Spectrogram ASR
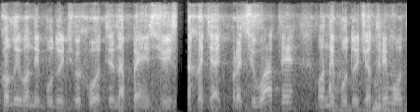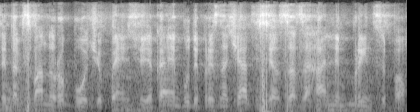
коли вони будуть виходити на пенсію і захотять працювати, вони будуть отримувати так звану робочу пенсію, яка їм буде призначатися за загальним принципом.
